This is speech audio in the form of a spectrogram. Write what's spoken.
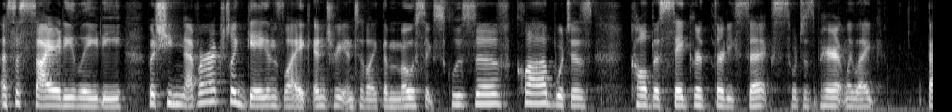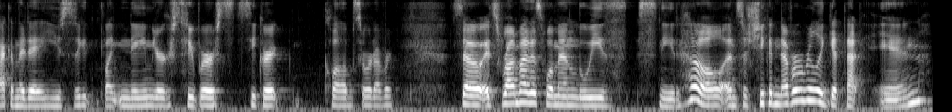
a society lady, but she never actually gains like entry into like the most exclusive club, which is called the Sacred 36, which is apparently like back in the day, you used to like name your super secret clubs or whatever. So it's run by this woman, Louise Sneed Hill, and so she could never really get that in.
